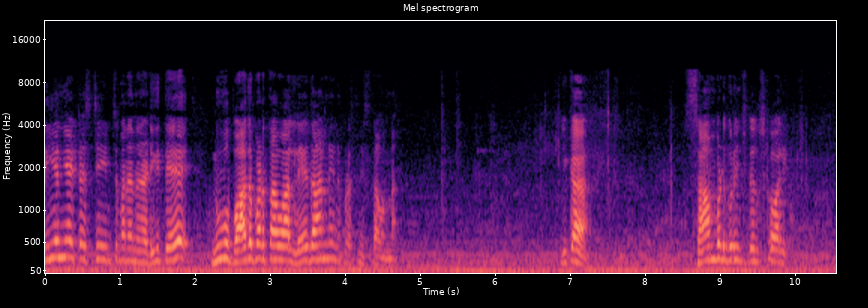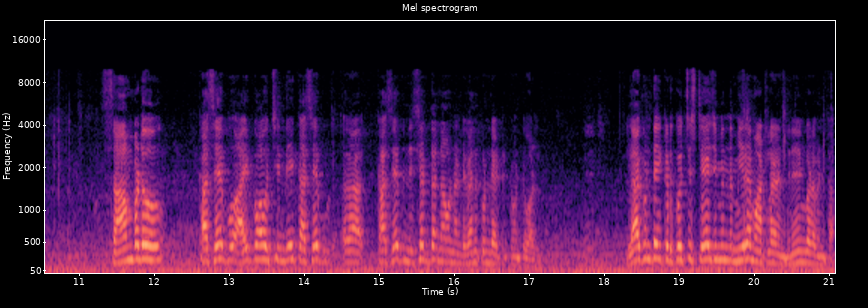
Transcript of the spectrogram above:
డిఎన్ఏ టెస్ట్ చేయించమని నేను అడిగితే నువ్వు బాధపడతావా లేదా అని నేను ప్రశ్నిస్తా ఉన్నా. ఇక సాంబడు గురించి తెలుసుకోవాలి. సాంబడు కాసేపు అయిపో వచ్చింది కాసేపు కాసేపు నిశ్శబ్దంగా ఉండండి వెనుకుండేటటువంటి వాళ్ళు. లేకుంటే ఇక్కడికి వచ్చి స్టేజ్ మీద మీరే మాట్లాడండి నేను కూడా వింటా.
